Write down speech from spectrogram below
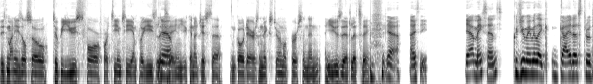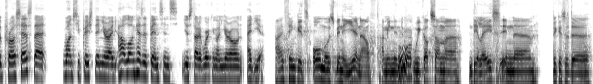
this money is also to be used for for TMC employees. Let's Yeah. say, and you cannot just uh, go there as an external person and, and use that. Let's say. yeah, I see. Yeah, makes sense. Could you maybe like guide us through the process that once you pitched in your idea? How long has it been since you started working on your own idea? I think it's almost been a year now. I mean, Ooh. we got some uh, delays in um, because of the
